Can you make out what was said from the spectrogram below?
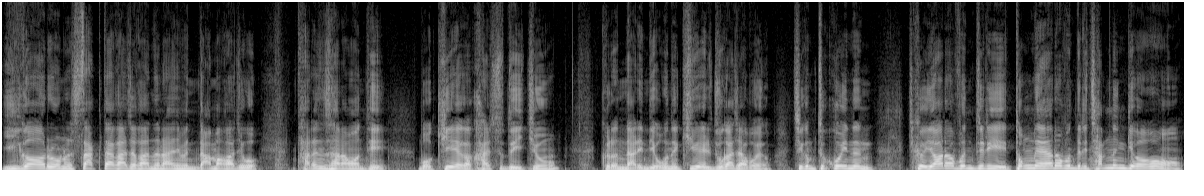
이거로는 싹 다 가져가는 아니면 남아가지고 다른 사람한테 뭐 기회가 갈 수도 있죠. 그런 날인데 오늘 기회를 누가 잡아요? 지금 듣고 있는 그 여러분들이 동네 여러분들이 잡는겨.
